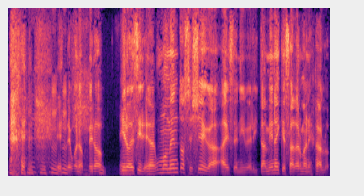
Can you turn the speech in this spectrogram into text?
este, bueno, pero quiero decir, en algún momento se llega a ese nivel y también hay que saber manejarlo.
